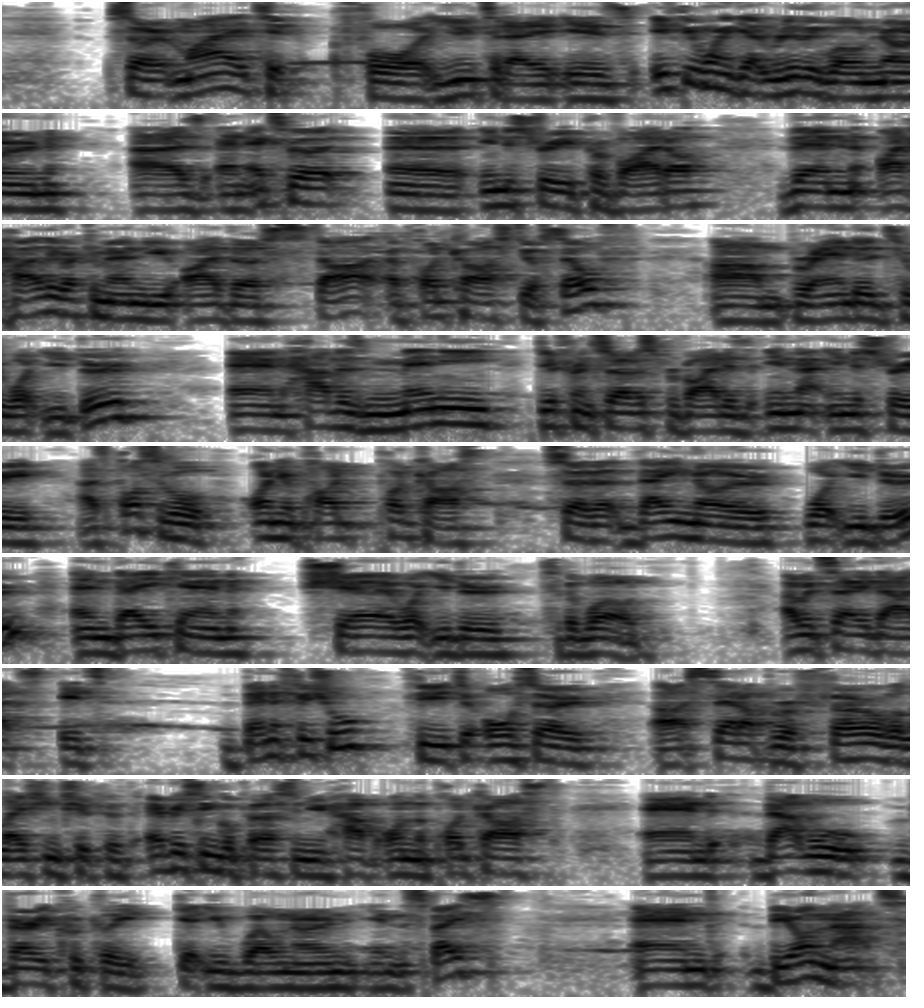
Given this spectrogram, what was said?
So my tip for you today is if you want to get really well known as an expert uh, industry provider, then I highly recommend you either start a podcast yourself, um, branded to what you do, and have as many different service providers in that industry as possible on your pod- podcast so that they know what you do and they can share what you do to the world. I would say that it's beneficial for you to also uh, set up referral relationships with every single person you have on the podcast. And that will very quickly get you well known in the space. And beyond that,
